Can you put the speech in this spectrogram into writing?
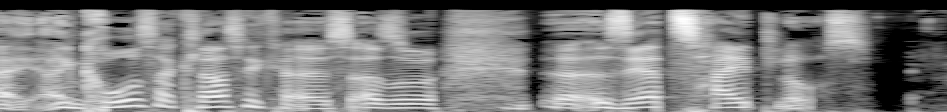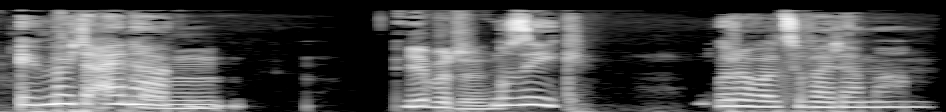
ein, großer Klassiker ist, also äh, sehr zeitlos. Ich möchte einhaken. Und, ja, bitte. Musik. Oder wolltest du weitermachen?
